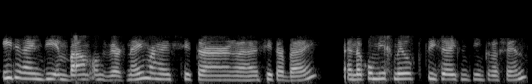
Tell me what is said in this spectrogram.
iedereen die een baan als werknemer heeft, zit, daar, uh, zit daarbij. En dan kom je gemiddeld op die 17 procent.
